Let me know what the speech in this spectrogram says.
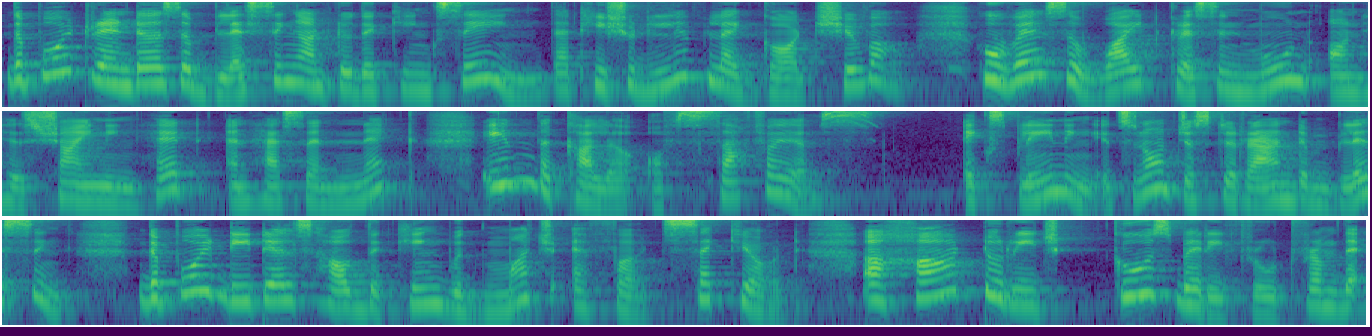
the poet renders a blessing unto the king, saying that he should live like God Shiva, who wears a white crescent moon on his shining head and has a neck in the color of sapphires. Explaining it's not just a random blessing, the poet details how the king, with much effort, secured a hard to reach gooseberry fruit from the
